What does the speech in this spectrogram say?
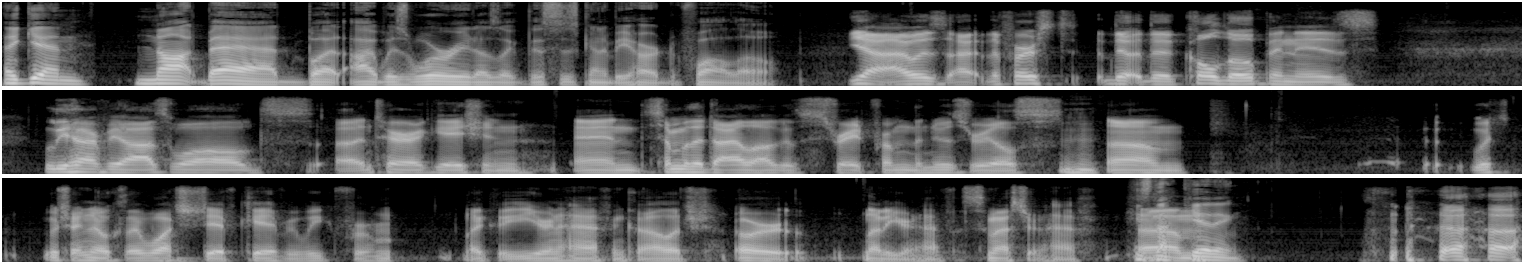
Again, not bad, but I was worried. I was like, this is going to be hard to follow. Yeah, I was uh, the first. The, the cold open is Lee Harvey Oswald's uh, interrogation, and some of the dialogue is straight from the newsreels. Mhm. Um, which which I know because I watched JFK every week for like a year and a half in college, or not a year and a half, a semester and a half. He's not Um, kidding.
